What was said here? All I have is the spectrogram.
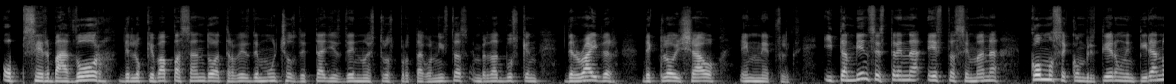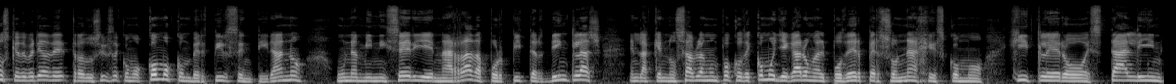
observador de lo que va pasando a través de muchos detalles de nuestros protagonistas, en verdad busquen The Rider de Chloe Shao en Netflix. Y también se estrena esta semana cómo se convirtieron en tiranos, que debería de traducirse como cómo convertirse en tirano, una miniserie narrada por Peter Dinklage, en la que nos hablan un poco de cómo llegaron al poder personajes como Hitler o Stalin,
